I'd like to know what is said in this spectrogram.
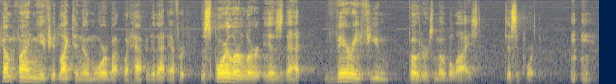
Come find me if you'd like to know more about what happened to that effort. The spoiler alert is that very few voters mobilized to support them.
